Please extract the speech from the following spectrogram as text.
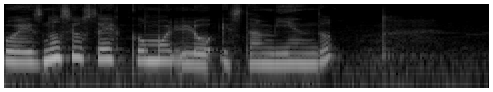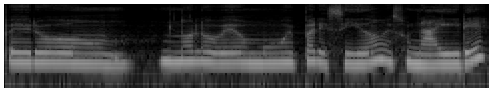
Pues no sé ustedes cómo lo están viendo, pero no lo veo muy parecido, es un aire.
